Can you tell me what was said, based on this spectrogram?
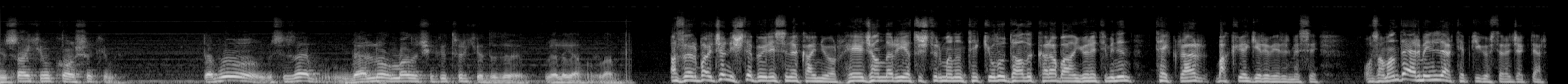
insan kimi, qonşu kimi. Da bu sizə bəlli olmalı çünki Türkiyədə də belə yapırlar. Azerbaycan işte böylesine kaynıyor. Heyecanları yatıştırmanın tek yolu Dağlık Karabağ'ın yönetiminin tekrar Bakü'ye geri verilmesi. O zaman da Ermeniler tepki gösterecekler.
